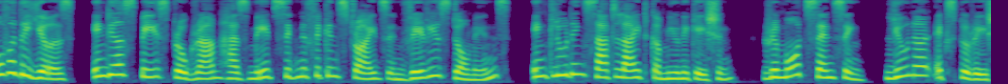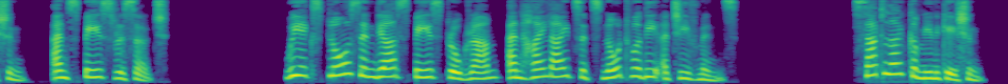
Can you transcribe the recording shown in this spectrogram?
Over the years, India's space program has made significant strides in various domains, including satellite communication, remote sensing, lunar exploration, and space research. We explore India's space program and highlights its noteworthy achievements. Satellite communication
